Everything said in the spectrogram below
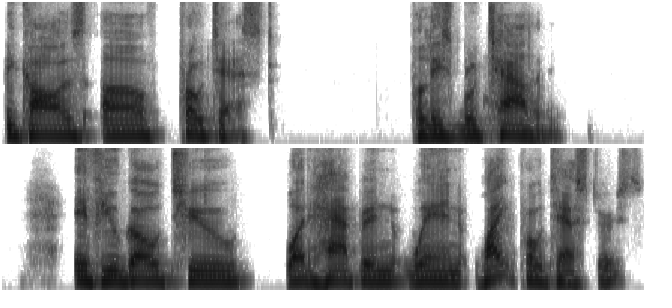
because of protest, police brutality. If you go to what happened when white protesters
